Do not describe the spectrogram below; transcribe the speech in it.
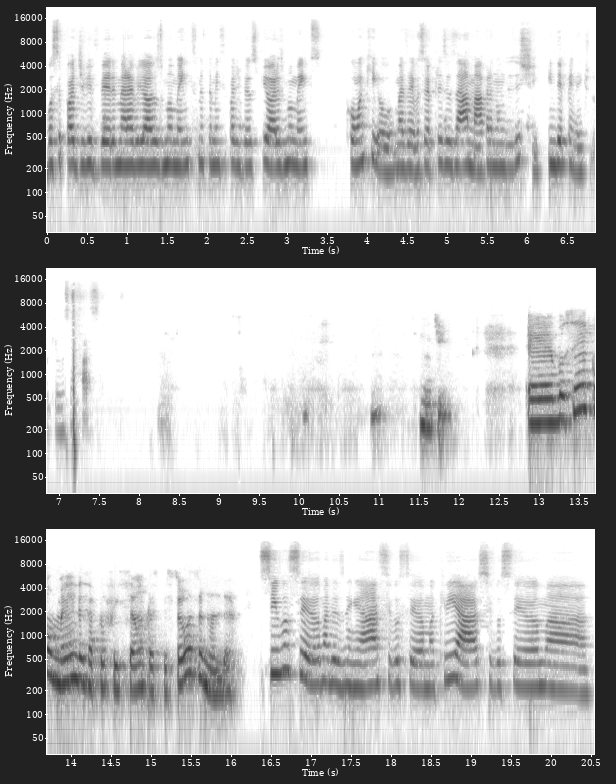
você pode viver maravilhosos momentos, mas também você pode ver os piores momentos com aquilo. Mas aí você vai precisar amar para não desistir, independente do que você faça. Entendi. É, você recomenda essa profissão para as pessoas, Amanda? Se você ama desenhar, se você ama criar, se você ama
